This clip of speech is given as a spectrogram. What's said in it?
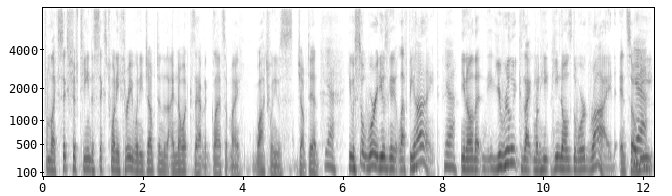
from like six fifteen to six twenty three when he jumped into. The, I know it because I happened to glance at my watch when he was jumped in. Yeah. he was so worried he was going to get left behind Yeah. you know that you really because like when he he knows the word ride and so Yeah. he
